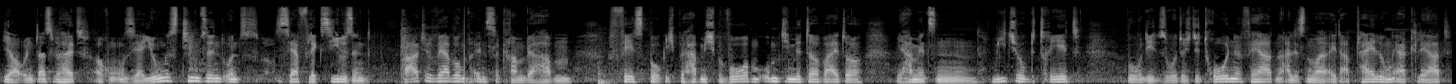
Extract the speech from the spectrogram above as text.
Ja, und dass wir halt auch ein sehr junges Team sind und sehr flexibel sind. Radiowerbung Instagram, wir haben Facebook, ich habe mich beworben um die Mitarbeiter. Wir haben jetzt ein Video gedreht, wo die so durch die Drohne fährt und alles nur in der Abteilung erklärt.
